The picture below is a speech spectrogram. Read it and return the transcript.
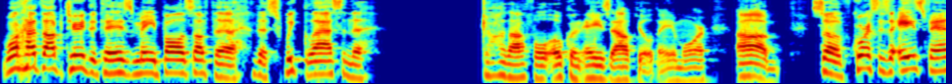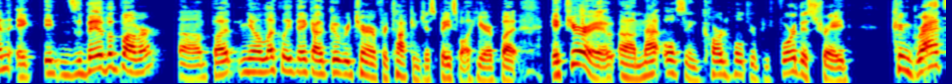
won't have the opportunity to hit his main balls off the the sweet glass and the god awful Oakland A's outfield anymore. Um, so of course, as an A's fan, it, it's a bit of a bummer. Um, but you know, luckily they got a good return for talking just baseball here. But if you're a uh, Matt Olson card holder before this trade, congrats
